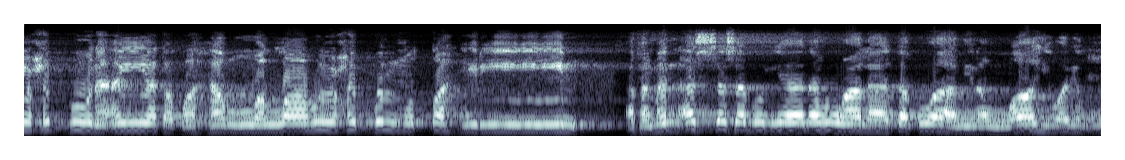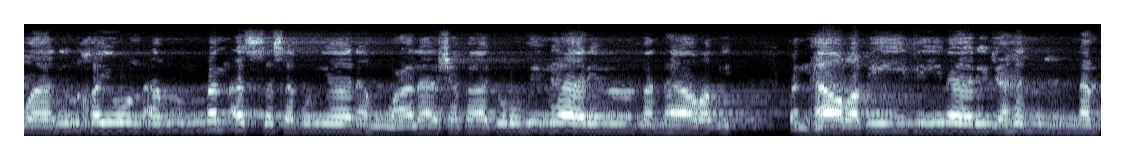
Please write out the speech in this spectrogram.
يحبون أن يتطهروا والله يحب المطهرين. أفمن أسس بنيانه على تقوى من الله ورضوان خير أم من أسس بنيانه على شفا جرف هار فانهار به؟ فانهار به في نار جهنم.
